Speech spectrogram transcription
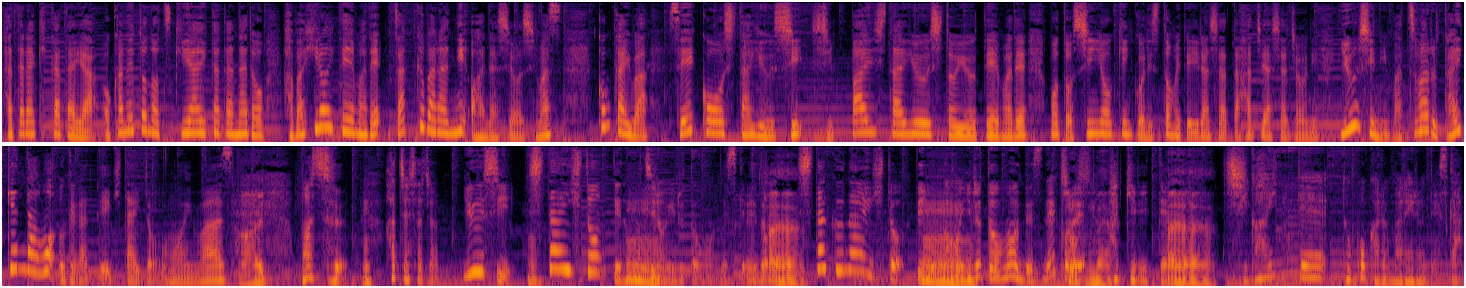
働き方やお金との付き合い方など幅広いテーマでざっくばらんにお話をします。今回は成功した融資、失敗した融資というテーマで元信用金庫に勤めていらっしゃった八谷社長に融資にまつわる体験談を伺っていきたいと思います。はい。まず、うん、八谷社長、融資したい人っていうのももちろんいると思うんですけれど、うんはいはいしたくない人っていうのもいると思うんですね、うん、これ、ね、はっきり言って、はいはいはい、違いってどこから生まれるんですか？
